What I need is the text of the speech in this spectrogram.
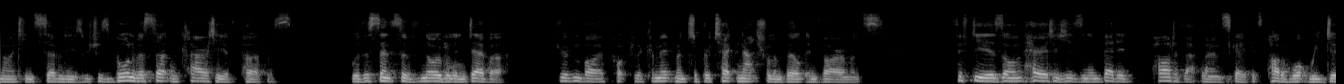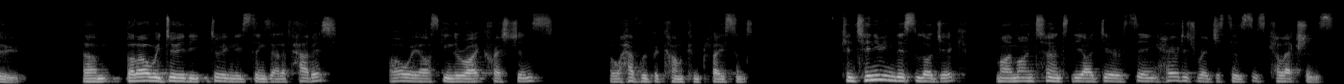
1970s, which was born of a certain clarity of purpose, with a sense of noble endeavor, driven by a popular commitment to protect natural and built environments. 50 years on, heritage is an embedded part of that landscape. It's part of what we do. Um, but are we do the, doing these things out of habit? Are we asking the right questions? Or have we become complacent? Continuing this logic, my mind turned to the idea of seeing heritage registers as collections,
